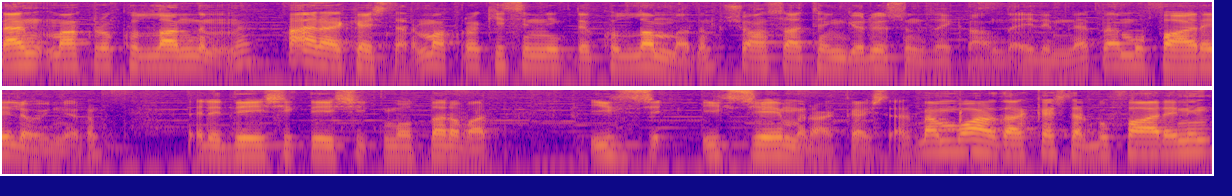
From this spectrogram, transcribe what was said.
ben makro kullandım mı? Hayır arkadaşlar makro kesinlikle kullanmadım. Şu an zaten görüyorsunuz ekranda elimle. Ben bu fareyle oynuyorum. Böyle değişik değişik modları var. X, Xjamer arkadaşlar. Ben bu arada arkadaşlar bu farenin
